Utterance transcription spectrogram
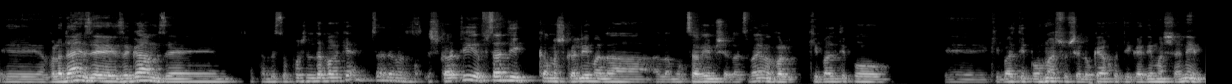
אה, אבל עדיין זה, זה גם, זה, אתה בסופו של דבר כן, בסדר, אז השקעתי, הפסדתי כמה שקלים על, ה, על המוצרים של הצבעים, אבל קיבלתי פה, קיבלתי פה משהו שלוקח אותי קדימה שנים,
